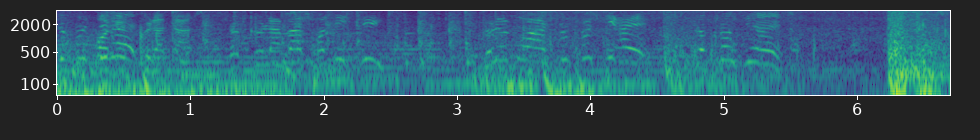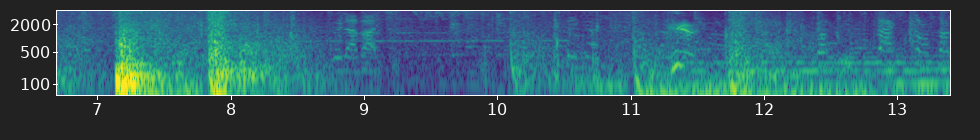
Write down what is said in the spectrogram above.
Je peux que tirer je peux. Je peux l'abattre d'ici. Je le vois, je peux tirer. Je peux tirer. Je peux l'abattre. Tu te caches dans un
